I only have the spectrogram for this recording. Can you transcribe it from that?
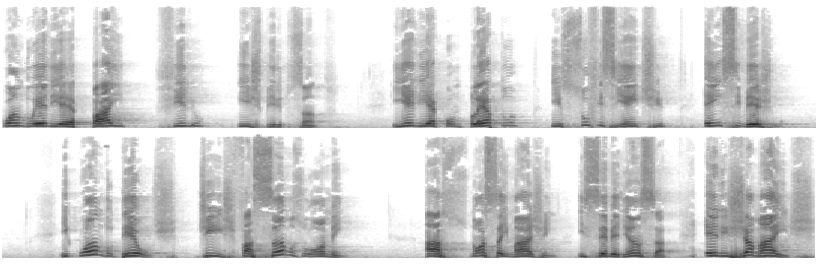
quando Ele é Pai, Filho e Espírito Santo. E Ele é completo e suficiente em si mesmo. E quando Deus diz: façamos o homem à nossa imagem e semelhança, ele jamais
